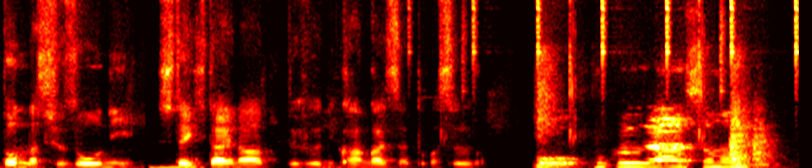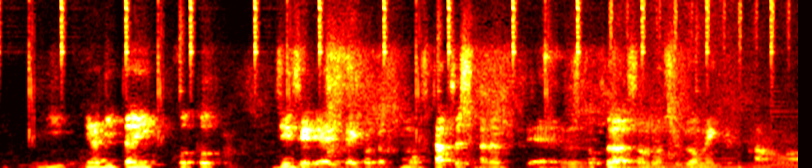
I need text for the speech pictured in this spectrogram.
どんな酒造にしていきたいなっていうふうに考えてたりとかするの？そう。僕がそのいやりたいこと、人生でやりたいこと、もう2つしかなくて、うん。1つはその酒造免許の緩和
